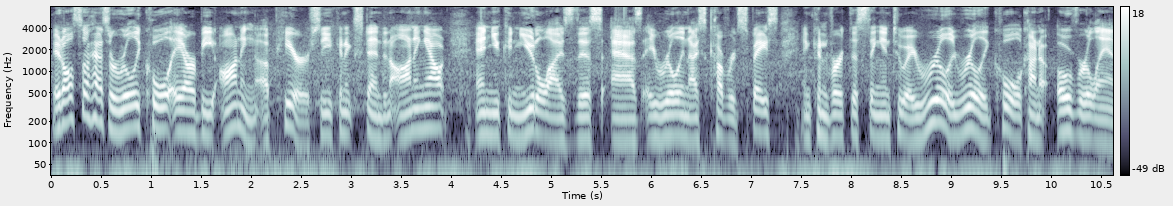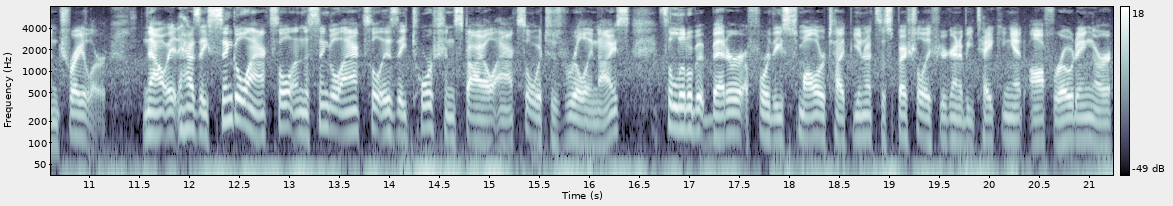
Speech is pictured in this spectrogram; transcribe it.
It also has a really cool ARB awning up here. So you can extend an awning out and you can utilize this as a really nice covered space and convert this thing into a really, really cool kind of overland trailer. Now it has a single axle and the single axle is a torsion style axle, which is really nice. It's a little bit better for these smaller type units, especially if you're going to be taking it off-roading or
